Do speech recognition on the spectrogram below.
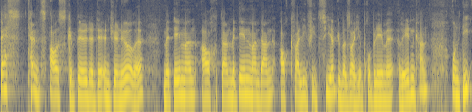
bestens ausgebildete Ingenieure, mit denen man auch dann, mit denen man dann auch qualifiziert über solche Probleme reden kann und die,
